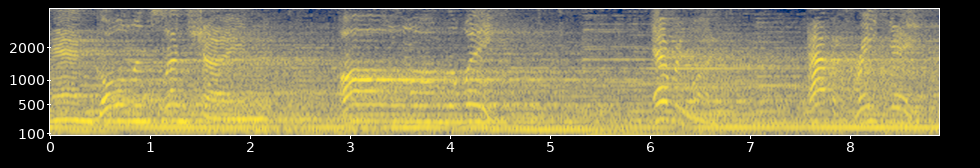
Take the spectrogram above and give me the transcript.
and golden sunshine all along the way. Everyone, have a great day.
